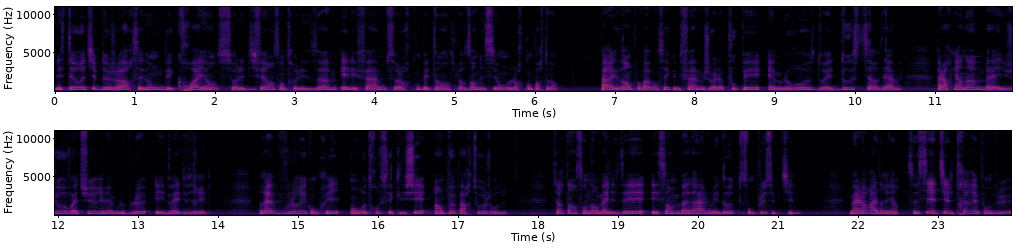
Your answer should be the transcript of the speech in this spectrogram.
Les stéréotypes de genre, c'est donc des croyances sur les différences entre les hommes et les femmes, sur leurs compétences, leurs ambitions, leurs comportements. Par exemple, on va penser qu'une femme joue à la poupée, aime le rose, doit être douce, serviable, alors qu'un homme, bah, il joue aux voitures, il aime le bleu et il doit être viril. Bref, vous l'aurez compris, on retrouve ces clichés un peu partout aujourd'hui. Certains sont normalisés et semblent banals, mais d'autres sont plus subtils. Mais alors Adrien, ceci est-il très répandu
